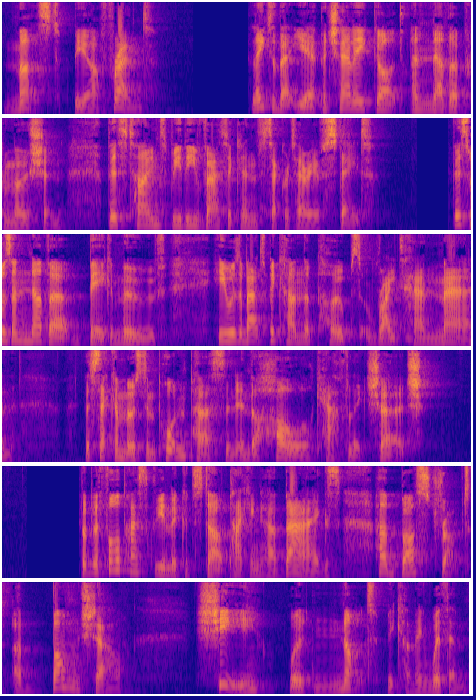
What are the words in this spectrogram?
must be our friend. Later that year, Pacelli got another promotion, this time to be the Vatican Secretary of State. This was another big move. He was about to become the Pope's right hand man, the second most important person in the whole Catholic Church. But before Pascalina could start packing her bags, her boss dropped a bombshell. She would not be coming with him.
